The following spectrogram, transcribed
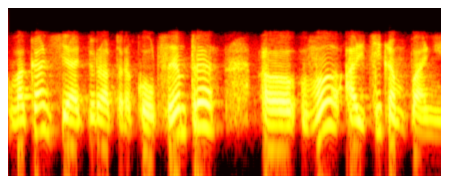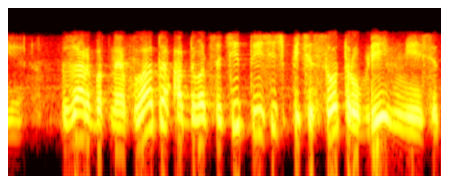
Вакансия оператора колл-центра э, в IT-компании. Заработная плата от 20 500 рублей в месяц.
